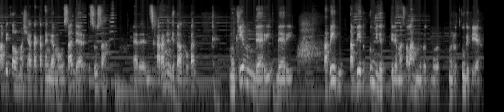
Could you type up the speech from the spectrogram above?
Tapi kalau masyarakatnya nggak mau sadar, susah. Nah, dan sekarang yang kita lakukan mungkin dari dari tapi tapi itu pun juga tidak masalah menurut menurut menurutku gitu ya.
